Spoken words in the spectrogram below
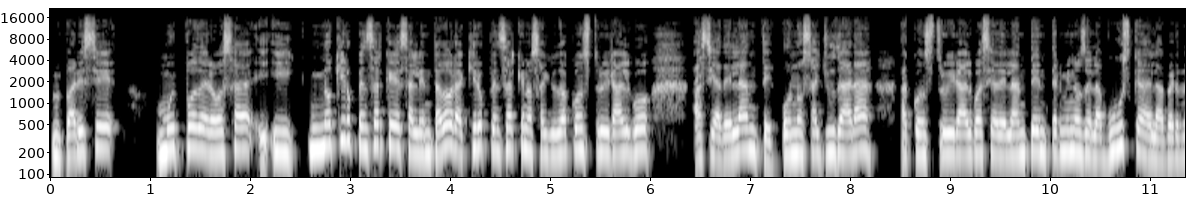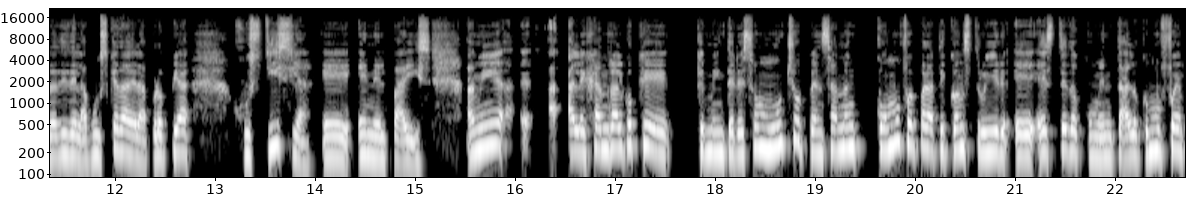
me parece muy poderosa y, no quiero pensar que es alentadora, quiero pensar que nos ayudó a construir algo hacia adelante o nos ayudará a construir algo hacia adelante en términos de la búsqueda de la verdad y de la búsqueda de la propia justicia eh, en el país. A mí, eh, Alejandro, algo que, me interesó mucho pensando en cómo fue para ti construir eh, este documental o cómo fue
